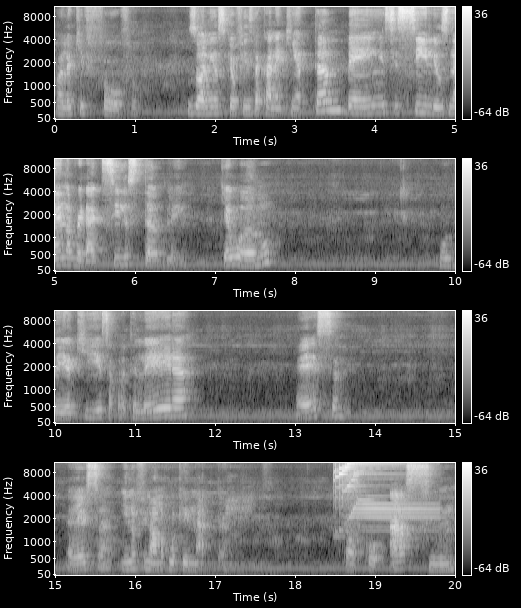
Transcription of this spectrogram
Olha que fofo. Os olhinhos que eu fiz da canequinha também. Esses cílios, né? Na verdade, cílios Tumblr. Que eu amo. Mudei aqui essa prateleira. Essa. Essa. E no final não coloquei nada. Então ficou assim.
